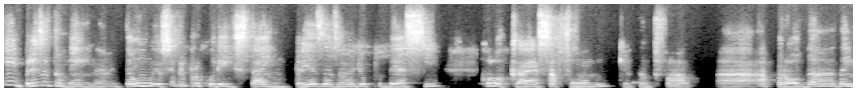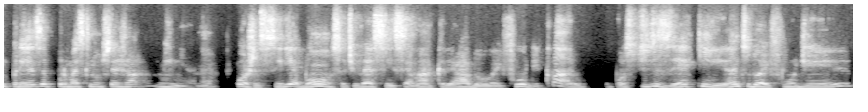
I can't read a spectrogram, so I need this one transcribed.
E a empresa também. Né? Então, eu sempre procurei estar em empresas onde eu pudesse colocar essa fome, que eu tanto falo, a, a prol da, da empresa, por mais que não seja minha. Né? Poxa, seria bom se eu tivesse, sei lá, criado o iFood? Claro, eu posso te dizer que antes do iFood,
